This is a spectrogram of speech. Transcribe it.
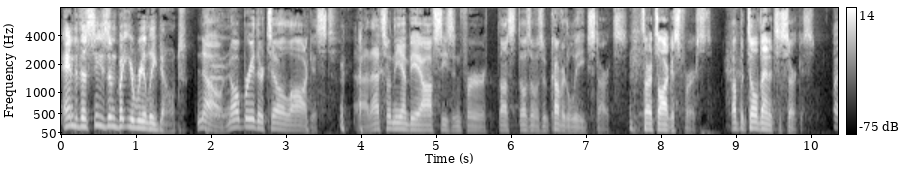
end of the season, but you really don't. No, no breather till August. Uh, that's when the NBA offseason for us, those of us who cover the league starts. starts August 1st. Up until then, it's a circus. Uh,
